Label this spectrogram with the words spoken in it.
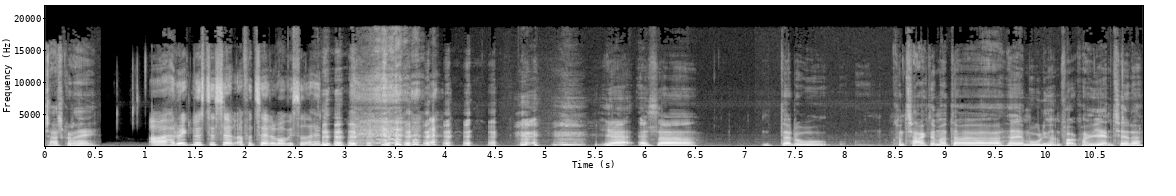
Tak skal du have. Og har du ikke lyst til selv at fortælle, hvor vi sidder henne? Ja, altså, da du kontaktede mig, der havde jeg muligheden for at komme hjem til dig.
